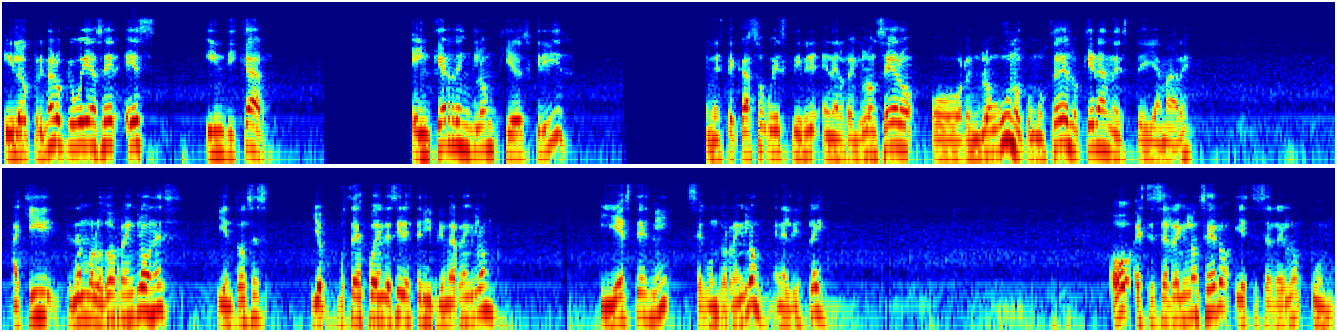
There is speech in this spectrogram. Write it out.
y lo primero que voy a hacer es indicar en qué renglón quiero escribir. En este caso voy a escribir en el renglón 0 o renglón 1, como ustedes lo quieran este, llamar. ¿eh? Aquí tenemos los dos renglones y entonces ustedes pueden decir este es mi primer renglón y este es mi segundo renglón en el display. O este es el renglón 0 y este es el renglón 1.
